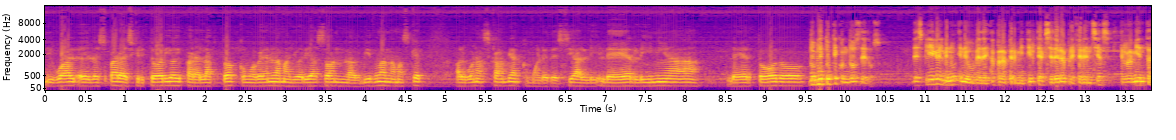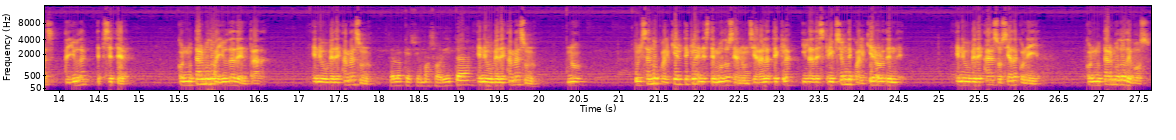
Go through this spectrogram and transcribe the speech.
Igual eh, es para escritorio y para laptop, como ven la mayoría son las mismas, nada más que algunas cambian, como les decía, li- leer línea, leer todo. Doble toque con dos dedos. Despliega el menú NVDA para permitirte acceder a preferencias, herramientas, ayuda, etc. Conmutar modo ayuda de entrada. NVDA más 1. Esto es lo que hicimos ahorita. NVDA más 1. No. Pulsando cualquier tecla en este modo se anunciará la tecla y la descripción de cualquier orden de NVDA asociada con ella. Conmutar modo de voz.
